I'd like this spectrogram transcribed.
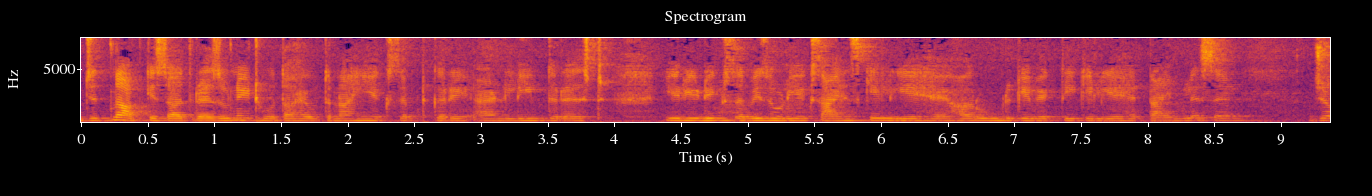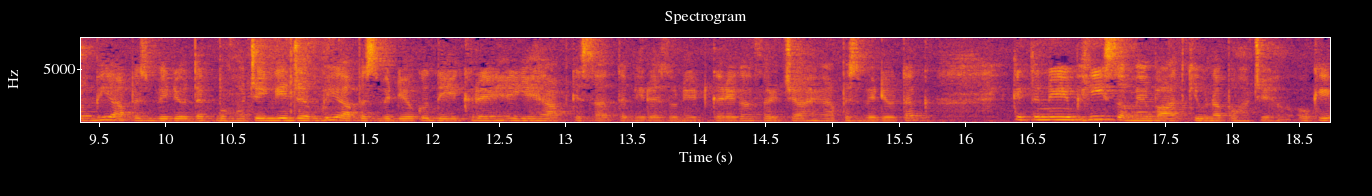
जितना आपके साथ रेजोनेट होता है, उतना ही एक्सेप्ट करें एंड लीव द रेस्ट ये रीडिंग सभी जोड़िए साइंस के लिए है, हर उम्र के व्यक्ति के लिए है टाइमलेस है। जब भी आप इस वीडियो तक पहुँचेंगे, जब भी आप इस वीडियो को देख रहे हैं, यह आपके साथ तभी रेजोनेट करेगा। फिर चाहे आप इस वीडियो तक कितने भी समय बाद क्यों ना पहुँचे हों ओके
